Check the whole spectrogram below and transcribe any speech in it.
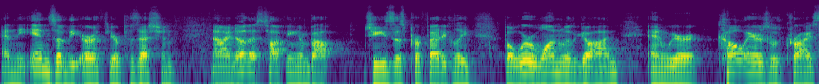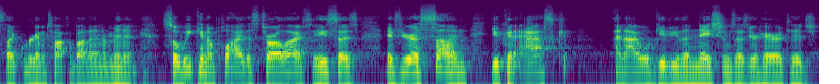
and the ends of the earth your possession. Now, I know that's talking about Jesus prophetically, but we're one with God and we're co heirs with Christ, like we're going to talk about in a minute. So we can apply this to our lives. He says, if you're a son, you can ask, and I will give you the nations as your heritage,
